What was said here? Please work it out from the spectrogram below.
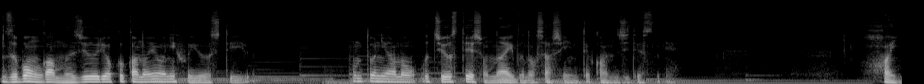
ズボンが無重力化のように浮遊している。本当にあの宇宙ステーション内部の写真って感じですね。はい。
